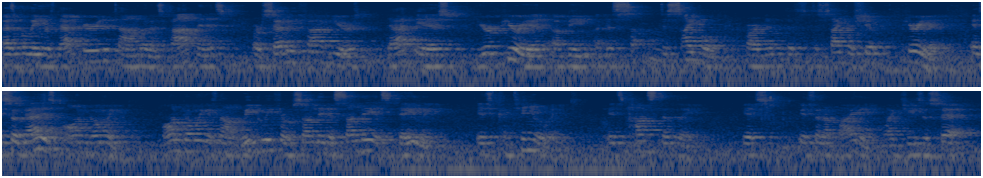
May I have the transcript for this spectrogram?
as believers, that period of time, whether it's five minutes or 75 years, that is your period of being a dis- disciple or this discipleship period. And so that is ongoing. Ongoing is not weekly from Sunday to Sunday, it's daily. It's continually. It's constantly. It's, it's an abiding, like Jesus said.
